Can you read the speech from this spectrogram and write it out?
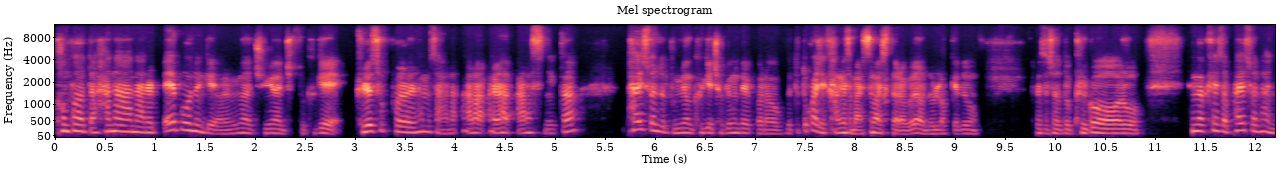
component 하나하나를 빼보는 게 얼마나 중요한지 또 그게 그래스호퍼를 하면서 알아, 알아, 알아, 알았으니까 파이썬도 분명 그게 적용될 거라고 그때 똑같이 강의에서 말씀하시더라고요. 놀랍게도. 그래서 저도 그거로 생각해서 파이썬 한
